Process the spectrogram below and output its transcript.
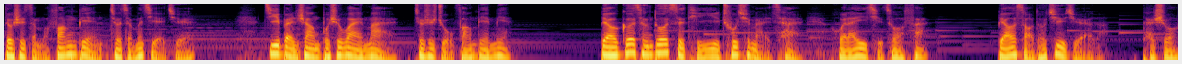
都是怎么方便就怎么解决，基本上不是外卖就是煮方便面。表哥曾多次提议出去买菜，回来一起做饭，表嫂都拒绝了。他说：“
